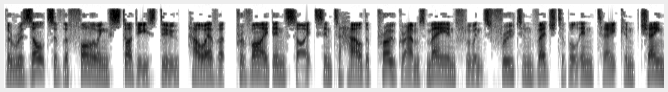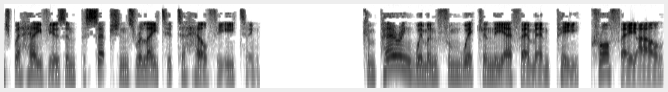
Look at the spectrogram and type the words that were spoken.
The results of the following studies do, however, provide insights into how the programs may influence fruit and vegetable intake and change behaviors and perceptions related to healthy eating. Comparing women from WIC and the FMNP, Kropf et al.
